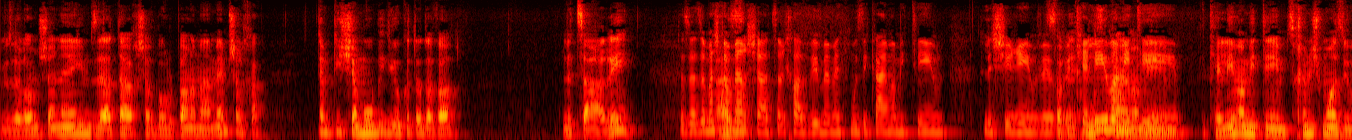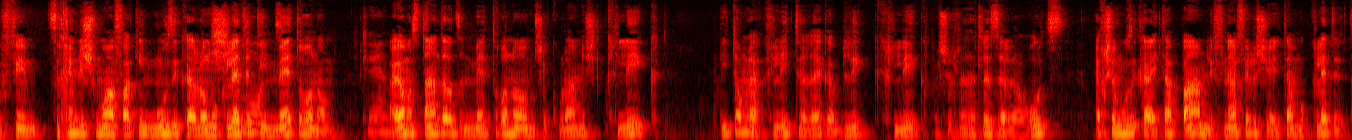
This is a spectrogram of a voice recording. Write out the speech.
וזה לא משנה אם זה אתה עכשיו באולפן המהמם שלך. אתם תשמעו בדיוק אותו דבר. לצערי, אז זה מה שאתה אז- אומר, שצריך להביא באמת מוזיקאים אמיתיים לשירים, ו- וכלים אמיתיים. כלים אמיתיים, צריכים לשמוע זיופים, צריכים לשמוע fucking מוזיקה לא. מוקלטת עם מטרונום. כן. היום הסטנדרט זה מטרונום, שכולם יש קליק. פתאום להקליט רגע בלי קליק, פשוט לתת לזה לרוץ. איך שמוזיקה הייתה פעם, לפני אפילו שהיא הייתה מוקלטת.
